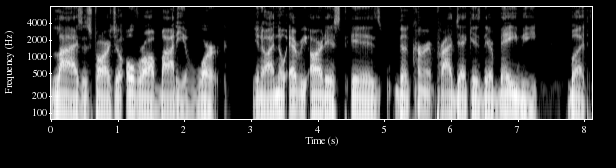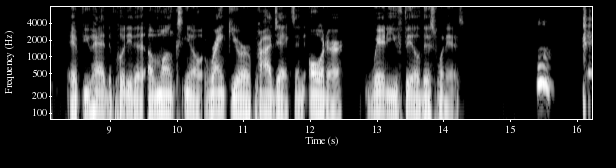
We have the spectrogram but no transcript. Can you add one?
lies as far as your overall body of work. You know, I know every artist is the current project is their baby, but if you had to put it amongst, you know, rank your projects in order, where do you feel this one is?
